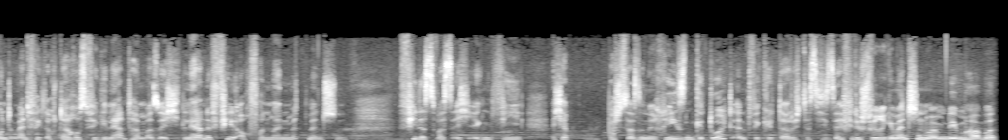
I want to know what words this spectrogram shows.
und im Endeffekt auch daraus viel gelernt haben. Also ich lerne viel auch von meinen Mitmenschen vieles, was ich irgendwie, ich habe beispielsweise eine riesen Geduld entwickelt, dadurch, dass ich sehr viele schwierige Menschen in meinem Leben habe,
